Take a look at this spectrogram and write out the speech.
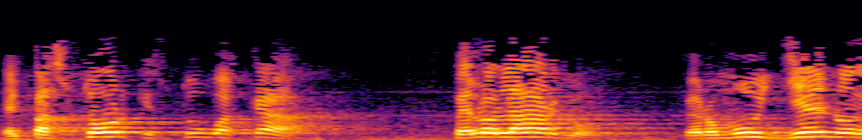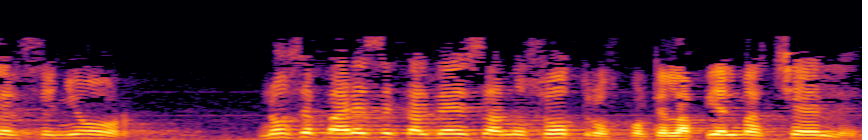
el pastor que estuvo acá, pelo largo, pero muy lleno del Señor, no se parece tal vez a nosotros porque la piel más chele,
